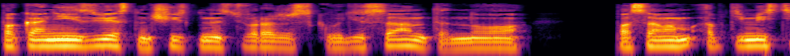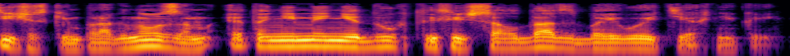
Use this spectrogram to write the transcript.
Пока неизвестна численность вражеского десанта, но по самым оптимистическим прогнозам это не менее двух тысяч солдат с боевой техникой.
